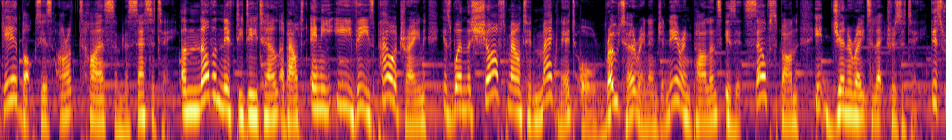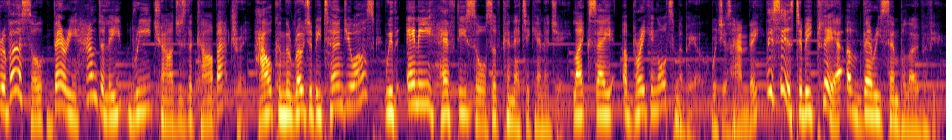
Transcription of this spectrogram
gearboxes are a tiresome necessity. Another nifty detail about any EV's powertrain is when the shaft-mounted magnet, or rotor in engineering parlance, is itself spun, it generates electricity. This reversal very handily recharges the car battery. How can the rotor be turned, you ask? With any hefty source of kinetic energy, like say a braking automobile, which is handy. This is, to be clear, a very simple overview.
